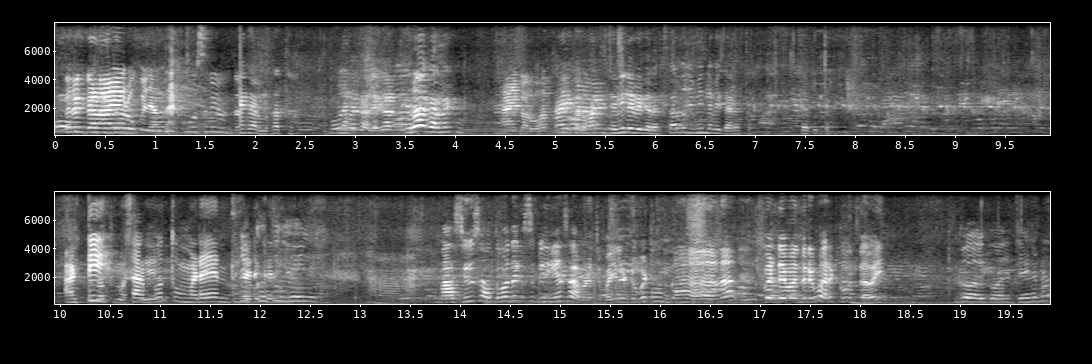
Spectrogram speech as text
ਮੇਰਾ ਗਲਾ ਯਾ ਰੁਕ ਜਾਂਦਾ। ਕੁਛ ਨਹੀਂ ਹੁੰਦਾ। ਕਰ ਲੋ। ਹੱਥ ਪੂਰਾ ਕਰਨੇ ਕੋ ਐਂ ਕਰੋ ਹੱਥ। ਐ ਕਰੋ ਹੱਥ ਜਮੀ ਲਵੇ ਕਰ ਸਰਬ ਜਮੀ ਲਵੇ ਕਰ ਹੱਥ। ਤੇ ਪੁੱਤ। ਆਂਟੀ ਸਰਬਤ ਤੂੰ ਮੜੇ ਨੇੜੇ ਕਰੀ ਮਾਸੀ ਨੂੰ ਸਭ ਤੋਂ ਵੱਧ ਐਕਸਪੀਰੀਅੰਸ ਆਪਣੇ ਚ ਬਾਈ ਲੱਡੂ ਬਟਾਉਣ ਦਾ ਹਨਾ? ਵੱਡੇ ਬੰਦੇ ਨੂੰ ਫ਼ਰਕ ਹੁੰਦਾ ਬਾਈ। ਗੋਲ ਗੋਲ ਜੇ ਹਨਾ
